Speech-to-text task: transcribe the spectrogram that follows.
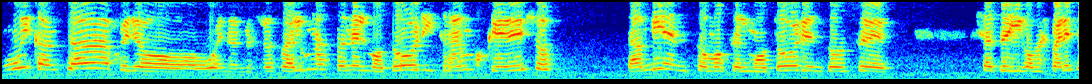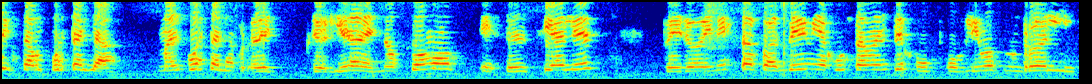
muy cansada pero bueno nuestros alumnos son el motor y sabemos que ellos también somos el motor entonces ya te digo me parece que están puestas ya mal puestas las prioridades no somos esenciales pero en esta pandemia justamente cumplimos un rol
